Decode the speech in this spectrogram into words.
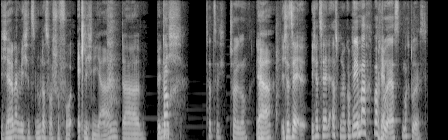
Ich erinnere mich jetzt nur, das war schon vor etlichen Jahren. Da bin Doch. ich tatsächlich. Entschuldigung. Ja, ich erzähle ich erzähl erst mal. Nee, mach, mach okay. du erst. Mach du erst.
